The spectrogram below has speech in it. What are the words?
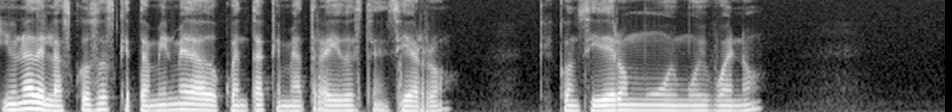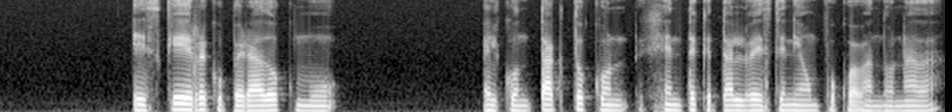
Y una de las cosas que también me he dado cuenta que me ha traído este encierro, que considero muy, muy bueno, es que he recuperado como el contacto con gente que tal vez tenía un poco abandonada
